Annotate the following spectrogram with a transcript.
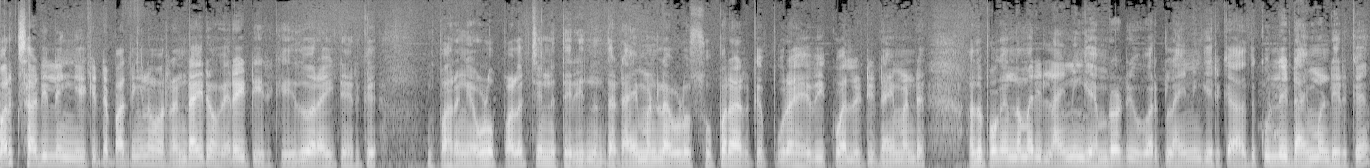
ஒர்க் சாடியில் இங்கே கிட்டே பார்த்தீங்கன்னா ஒரு ரெண்டாயிரம் வெரைட்டி இருக்குது இது ஒரு ஐட்டம் இருக்குது பாருங்கள் எவ்வளோ பழச்சுன்னு தெரியுது. இந்த டைமண்டில் எவ்வளோ சூப்பராக இருக்குது பூரா ஹெவி குவாலிட்டி டைமண்டு அது போக இந்த மாதிரி லைனிங் எம்ப்ராய்டரி ஒர்க் லைனிங் இருக்குது அதுக்குள்ளே டைமண்ட் இருக்குது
